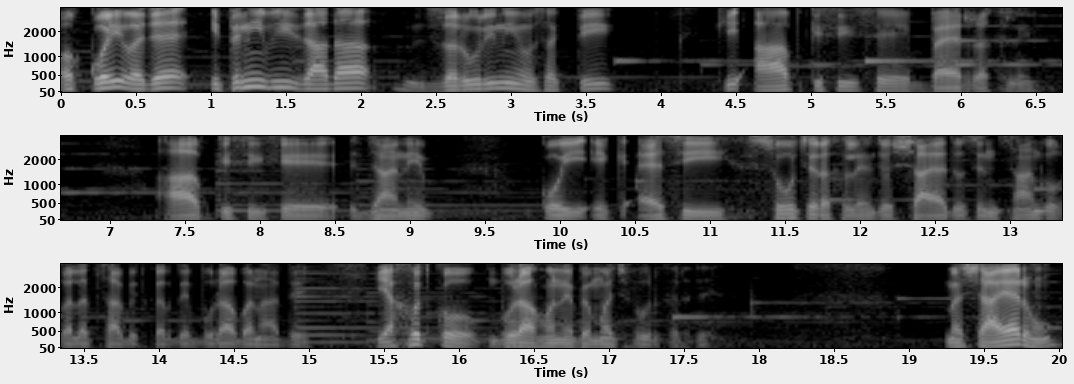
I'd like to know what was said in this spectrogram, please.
और कोई वजह इतनी भी ज़्यादा ज़रूरी नहीं हो सकती कि आप किसी से बैर रख लें। आप किसी के जानिब कोई एक ऐसी सोच रख लें, जो शायद उस इंसान को गलत साबित कर दे, बुरा बना दे। या खुद को बुरा होने पे मजबूर कर दे। मैं शायर हूँ,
